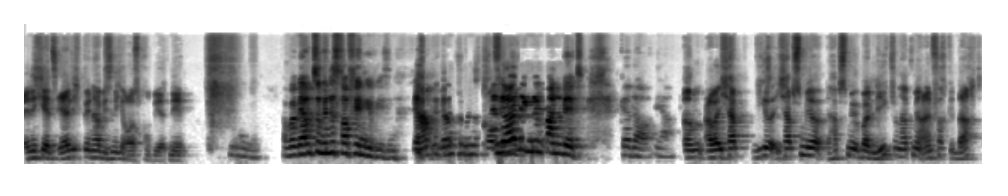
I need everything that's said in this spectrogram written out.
Wenn ich jetzt ehrlich bin, habe ich es nicht ausprobiert, nee. Aber wir haben zumindest darauf hingewiesen. Ja, wir haben zumindest darauf Learning nimmt man mit. Genau, ja. Ähm, aber ich habe, wie gesagt, ich habe es mir, mir überlegt und habe mir einfach gedacht,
